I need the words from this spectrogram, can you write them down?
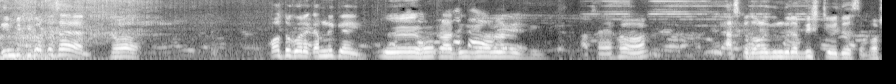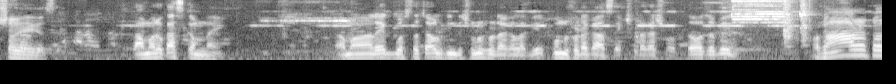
ডিম বিক্রি করতেছেন? কত করে? কেমনি কে আচ্ছা এখন আজকে তো অনেকদিন ধরে বৃষ্টি হইতেছে বর্ষা হয়ে গেছে। তো আমারও কাজ কাম নাই। আমার এক বস্তা চাউল কিনতে ষোলোশো টাকা লাগে পনেরোশো টাকা আছে একশো টাকা শর্ট। দেওয়া যাবে? আর তো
